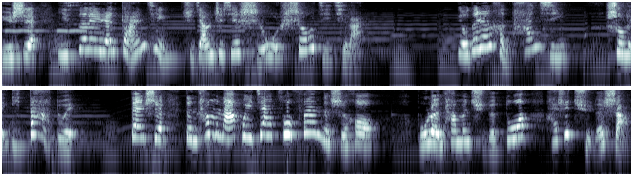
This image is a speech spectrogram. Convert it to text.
于是以色列人赶紧去将这些食物收集起来。有的人很贪心，收了一大堆，但是等他们拿回家做饭的时候，不论他们取的多还是取的少，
